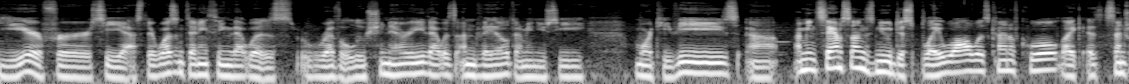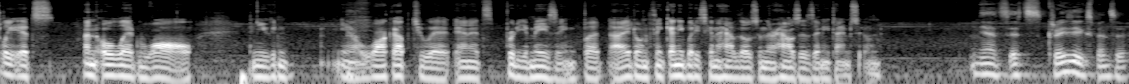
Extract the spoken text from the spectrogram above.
year for CES. There wasn't anything that was revolutionary that was unveiled. I mean, you see more TVs. Uh, I mean, Samsung's new display wall was kind of cool. Like, essentially, it's an OLED wall, and you can, you know, walk up to it, and it's pretty amazing. But I don't think anybody's going to have those in their houses anytime soon. Yeah, it's, it's crazy expensive.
